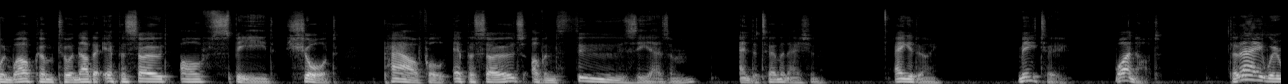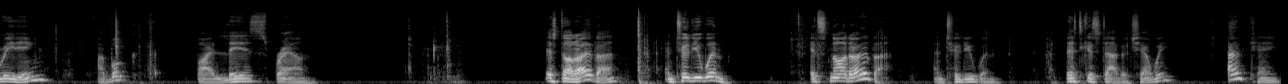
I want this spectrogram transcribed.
and welcome to another episode of Speed. Short, powerful episodes of enthusiasm and determination. How you doing? Me too. Why not? Today we're reading a book by Les Brown. It's not over until you win. It's not over until you win. Let's get started, shall we? Okay.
